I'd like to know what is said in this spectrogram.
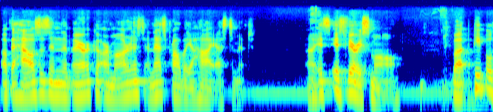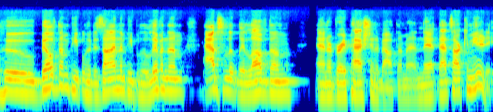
of the houses in America are modernist, and that's probably a high estimate. Uh, it's, it's very small. But people who build them, people who design them, people who live in them absolutely love them and are very passionate about them and that's our community.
